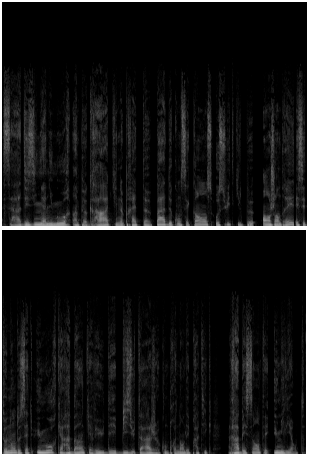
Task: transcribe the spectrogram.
Ça désigne un humour un peu gras qui ne prête pas de conséquences aux suites qu'il peut engendrer. Et c'est au nom de cet humour carabin qu'il y avait eu des bizutages comprenant des pratiques rabaissantes et humiliantes.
